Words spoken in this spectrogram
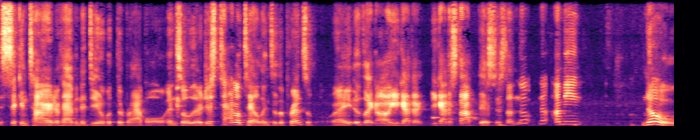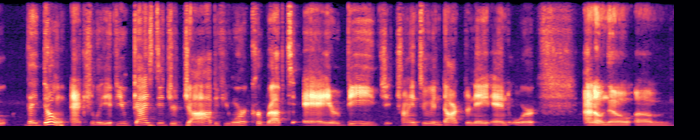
sick and tired of having to deal with the rabble, and so they're just tattletaling to the principal, right? It's like, oh, you gotta, you gotta stop this and stuff. No, no, I mean, no, they don't actually. If you guys did your job, if you weren't corrupt, A or B, j- trying to indoctrinate and or, I don't know, um,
